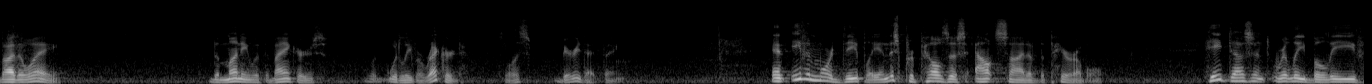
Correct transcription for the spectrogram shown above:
by the way, the money with the bankers would, would leave a record. So let's bury that thing. And even more deeply, and this propels us outside of the parable, he doesn't really believe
